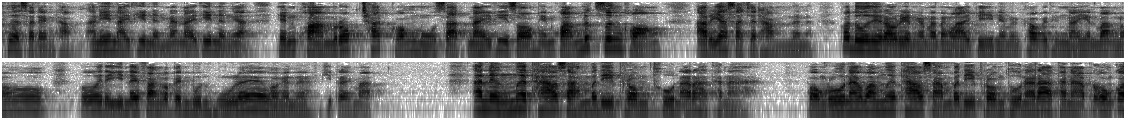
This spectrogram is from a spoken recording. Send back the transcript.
เพื่อแสดงธรรม อันนี้ในที่หนึ่งนะในที่หนึ่งเนี่ยเห็นความรกชัดของหมูสัตว์ในที่สองเห็นความลึกซึ้งของอริยสัจธรรมเนี่ยนะก็ดูที่เราเรียนกันมาตั้งหลายปีเนี่ยมันเข้าไปถึงไหนกันบ้างเนาะโอ้ยได้ยินได้ฟังก็เป็นบุญหูแล้วว่างั้นนะคิดอะไรมาก อันหนึ่งเมื่อเท้าสามบดีพรหมทูลอาราธนา ระองค์รู้นะว่าเมื่อเท้าสามบดีพรมทูลอาราธนา พระองค์ก็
